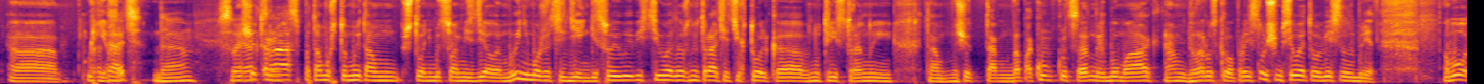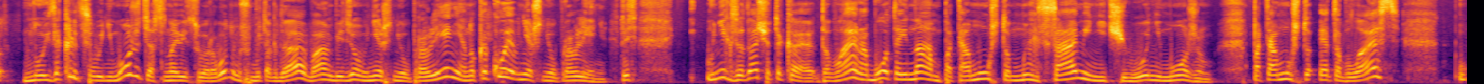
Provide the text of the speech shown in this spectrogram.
э, уехать. да. Значит, акции. раз, потому что мы там что-нибудь с вами сделаем, вы не можете деньги свои вывести, вы должны тратить их только внутри страны, там, значит, там, на покупку ценных бумаг, там, белорусского правительства, в общем, всего этого весь этот бред. Вот. Но и закрыться вы не можете, остановить свою работу, потому что мы тогда вам ведем внешнее управление. Но какое внешнее управление? То есть, у них задача такая, давай работай нам, потому что мы сами ничего не можем. Потому что эта власть,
